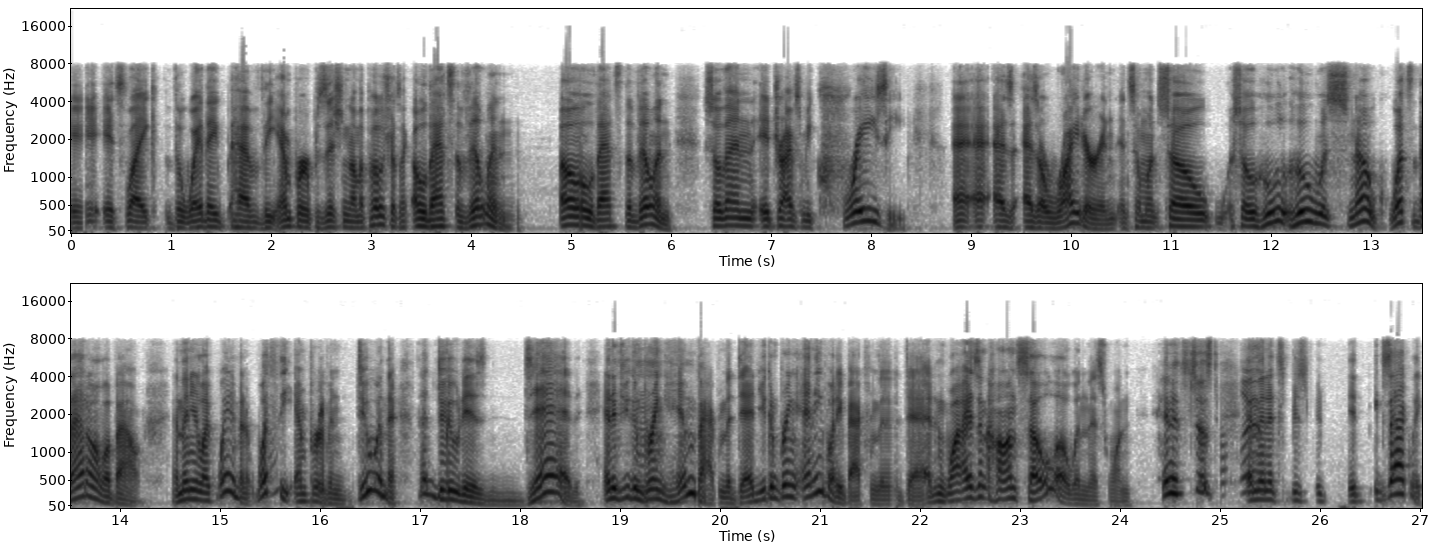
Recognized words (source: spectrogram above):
it's like the way they have the Emperor positioned on the poster, it's like, oh, that's the villain oh, that's the villain. So then it drives me crazy as as a writer and, and someone so so who who was Snoke? What's that all about? And then you're like, wait a minute, what's the Emperor even doing there? That dude is dead. And if you can bring him back from the dead, you can bring anybody back from the dead. And why isn't Han Solo in this one? And it's just, and then it's it, it exactly,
